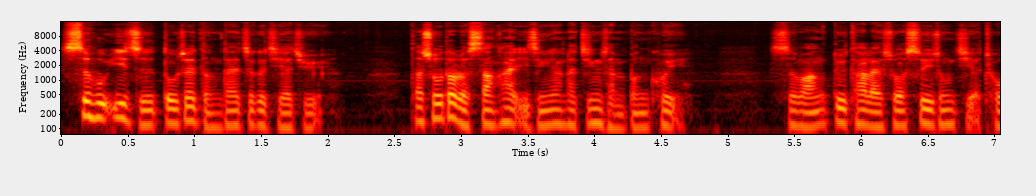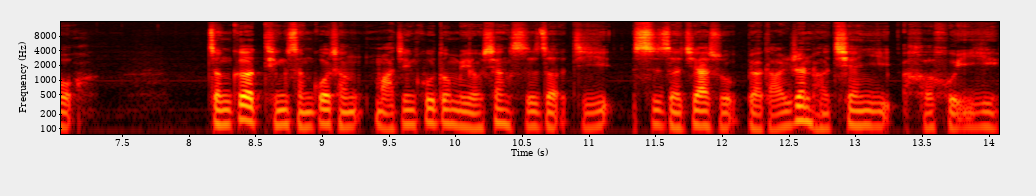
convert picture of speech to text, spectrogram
似乎一直都在等待这个结局。他受到的伤害已经让他精神崩溃，死亡对他来说是一种解脱。整个庭审过程，马金库都没有向死者及死者家属表达任何歉意和悔意。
